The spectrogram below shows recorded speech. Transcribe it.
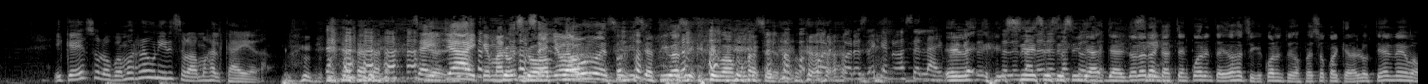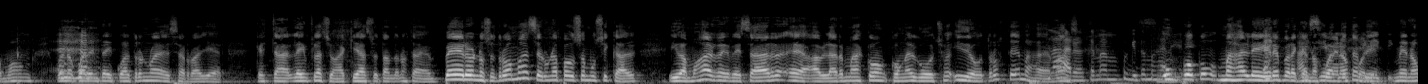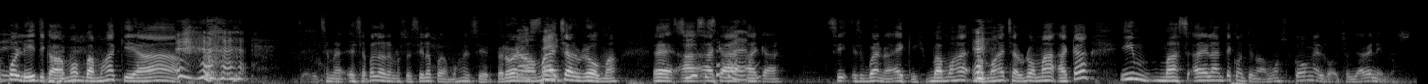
Y que eso lo podemos reunir y se lo damos al Qaeda. o sea, ya, y que mate yo, ese yo señor. aplaudo esa iniciativa, así que vamos a hacerlo. por, por eso es que no hace live. El- se- se sí, sí, sí, sí, ya, ya el dólar Sí. acá está en 42, así que 42 pesos cualquiera los tiene. Vamos, bueno, 44.9 cerró ayer, que está la inflación aquí azotándonos también. Pero nosotros vamos a hacer una pausa musical y vamos a regresar eh, a hablar más con, con el Gocho y de otros temas, además. Claro, tema un poquito más un alegre. poco más alegre para que Ay, nos sí, cuente menos también política. menos Sí. política vamos vamos aquí a se me- esa palabra no sé si la podemos decir pero bueno No vamos a echar broma eh, Sí, a- sí se acá acá sí bueno X vamos a vamos a echar broma acá y más adelante continuamos con el gocho ya venimos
